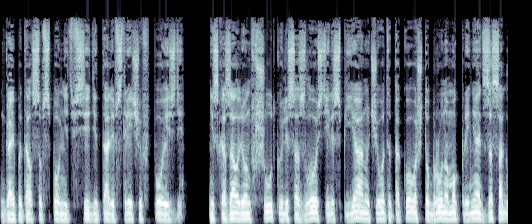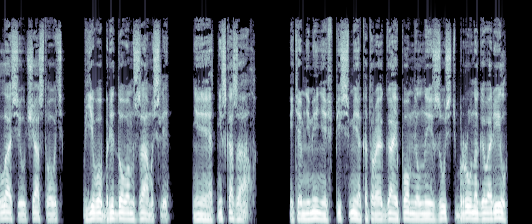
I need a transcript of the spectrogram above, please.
Гай пытался вспомнить все детали встречи в поезде — не сказал ли он в шутку или со злости, или с пьяну чего-то такого, что Бруно мог принять за согласие участвовать в его бредовом замысле? Нет, не сказал. И тем не менее в письме, которое Гай помнил наизусть, Бруно говорил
